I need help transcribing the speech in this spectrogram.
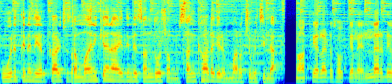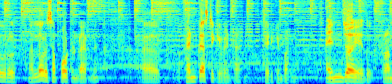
പൂരത്തിന് നേർക്കാഴ്ച സമ്മാനിക്കാനായതിന്റെ സന്തോഷം സംഘാടകരും മറച്ചുവെച്ചില്ല. North Kerala to south Kerala എല്ലാവരുടെയും ഒരു നല്ലൊരു സപ്പോർട്ട് ഉണ്ടായിരുന്നു. ഫാന്റാസ്റ്റിക് ഇവന്റ് ആയിരുന്നു ശരിക്കും പറഞ്ഞു. എൻജോയ് ചെയ്തു. ഫ്രം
